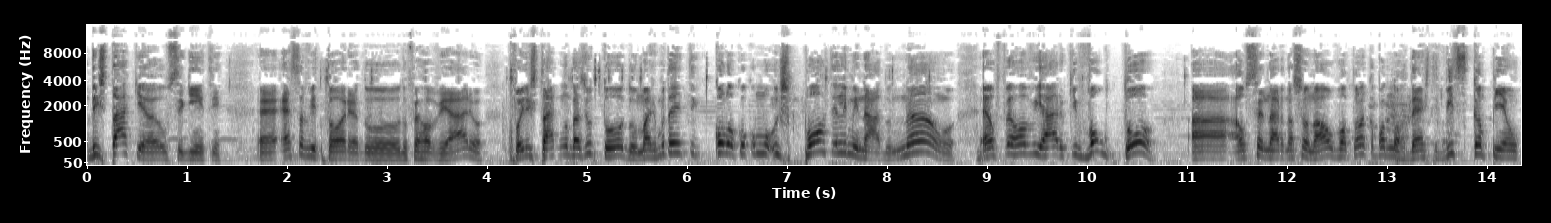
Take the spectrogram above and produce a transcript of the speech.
Destaque é o seguinte: é, essa vitória do, do Ferroviário foi destaque no Brasil todo, mas muita gente colocou como o esporte eliminado. Não, é o Ferroviário que voltou a, ao cenário nacional, voltou na Copa do Nordeste, vice-campeão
